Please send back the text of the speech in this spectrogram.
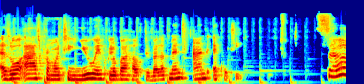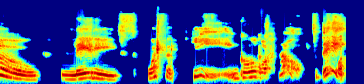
as well as promoting new wave global health development and equity. So, ladies, what's the key global health today?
